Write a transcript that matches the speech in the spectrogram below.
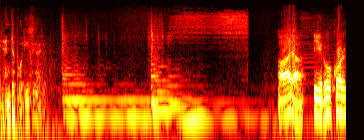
രണ്ട് പോലീസുകാരും. ആരാ ഈ റൂക്കോൾ?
